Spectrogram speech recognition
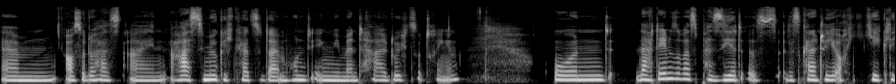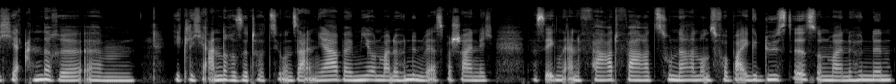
Ähm, außer du hast ein, hast die Möglichkeit, zu deinem Hund irgendwie mental durchzudringen. Und nachdem sowas passiert ist, das kann natürlich auch jegliche andere, ähm, jegliche andere Situation sein. Ja, bei mir und meiner Hündin wäre es wahrscheinlich, dass irgendein Fahrradfahrer zu nah an uns vorbeigedüst ist und meine Hündin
